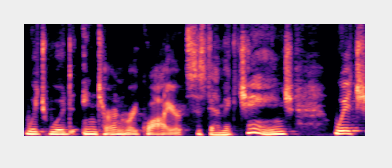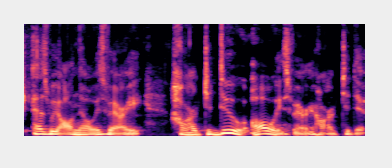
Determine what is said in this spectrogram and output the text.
which would in turn require systemic change, which, as we all know, is very hard to do, always very hard to do.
